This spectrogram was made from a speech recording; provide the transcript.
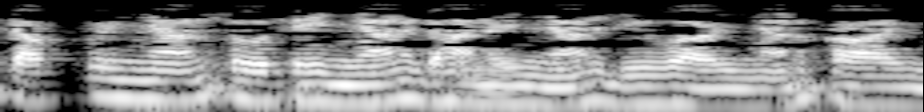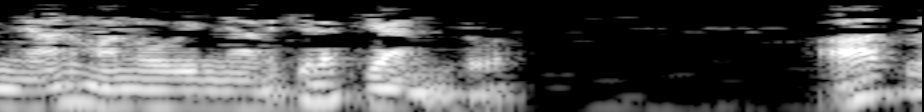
චක් විඥාන, සෝත විඥාන, ගහන විඥාන, ජීව විඥාන, කාය විඥාන, මනෝ විඥාන කියලා කියනවා. ආත්ම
